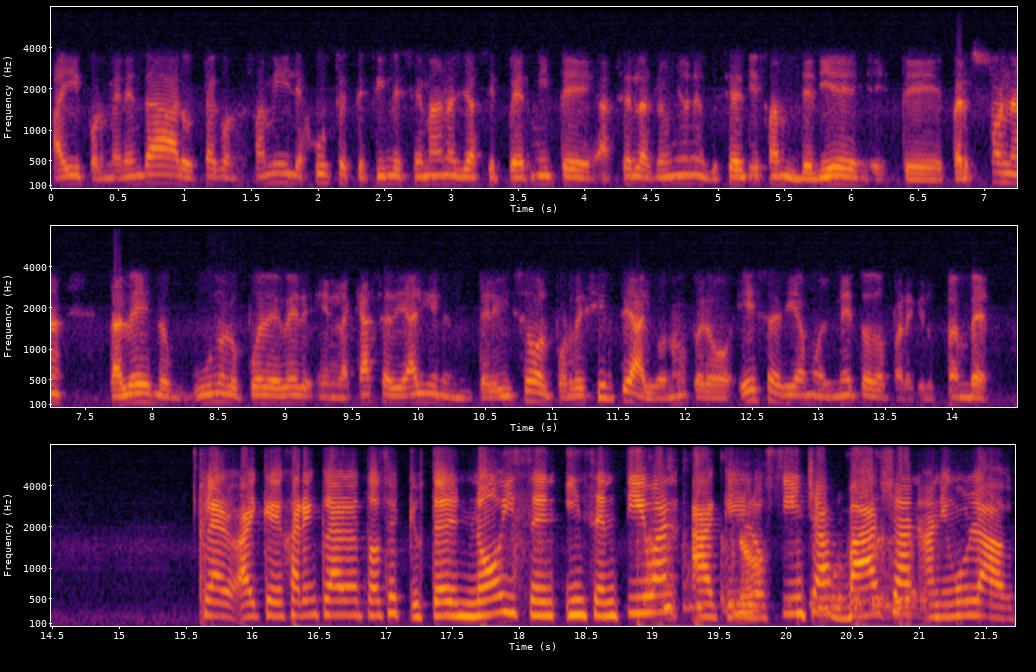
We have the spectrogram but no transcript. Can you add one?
ahí por merendar o está con la familia, justo este fin de semana ya se permite hacer las reuniones aunque sea de 10 este, personas, tal vez uno lo puede ver en la casa de alguien en el televisor, por decirte algo, ¿no? Pero ese es, digamos, el método para que lo puedan ver. Claro, hay que dejar en claro entonces que ustedes no incentivan a que los hinchas vayan a ningún lado.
